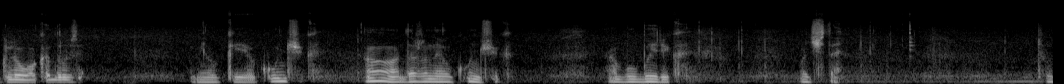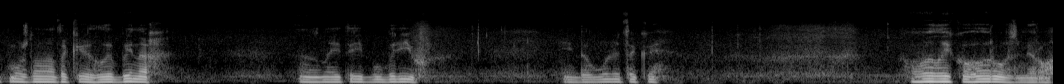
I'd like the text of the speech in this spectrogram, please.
Кльовака, друзі. Мілкий окунчик. А, навіть не окунчик, а бубирик. Бачите. Тут можна на таких глибинах знайти і бубрів. І доволі таки великого розміру.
